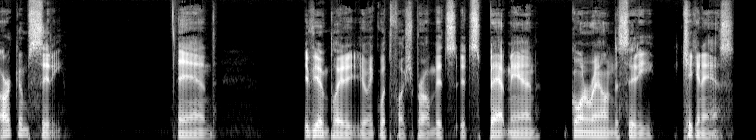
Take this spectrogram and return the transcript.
Arkham City. And if you haven't played it, you're like, "What the fuck's your problem?" It's it's Batman going around the city kicking ass.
